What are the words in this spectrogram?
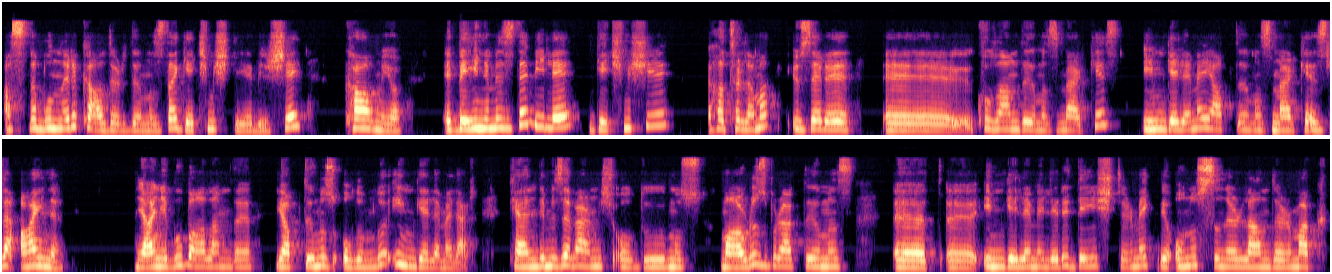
Aslında bunları kaldırdığımızda geçmiş diye bir şey kalmıyor. E, beynimizde bile geçmişi hatırlamak üzere e, kullandığımız merkez, imgeleme yaptığımız merkezle aynı. Yani bu bağlamda yaptığımız olumlu imgelemeler, kendimize vermiş olduğumuz, maruz bıraktığımız e, e, imgelemeleri değiştirmek ve onu sınırlandırmak,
